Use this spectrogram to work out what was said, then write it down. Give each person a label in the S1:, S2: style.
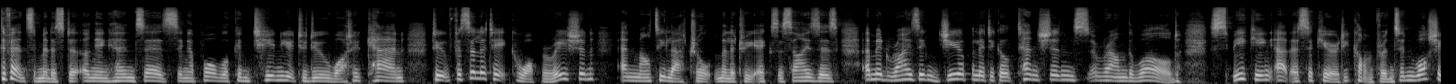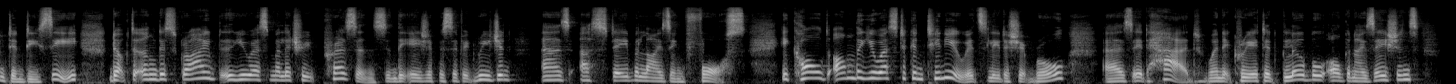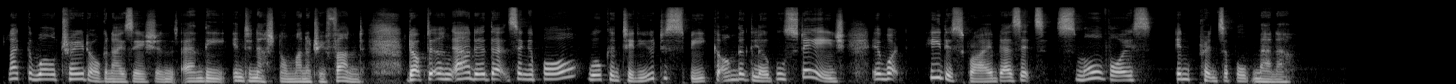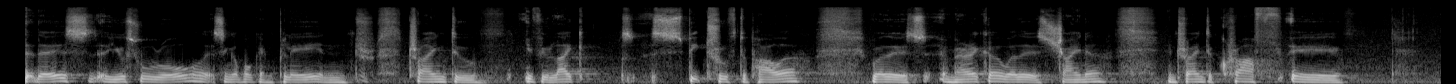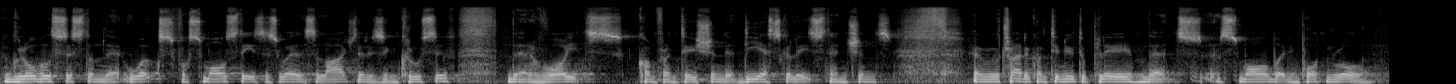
S1: Defence Minister Ng Eng Hen says Singapore will continue to do what it can to facilitate cooperation and multilateral military exercises amid rising geopolitical tensions around the world. Speaking at a security conference in Washington, D.C., Dr. Ng described the U.S. military presence in the Asia Pacific region as a stabilizing force. He called on the U.S. to continue its leadership role as it had when it created global organizations like the World Trade Organization and the International Monetary Fund. Dr. Ng added that Singapore will continue to speak on the global stage in what he described as its small voice in principled manner.
S2: There is a useful role that Singapore can play in tr trying to, if you like, speak truth to power, whether it's America, whether it's China, in trying to craft a global system that works for small states as well as large, that is inclusive, that avoids confrontation, that de-escalates tensions. And we'll try to continue to play that small but important role.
